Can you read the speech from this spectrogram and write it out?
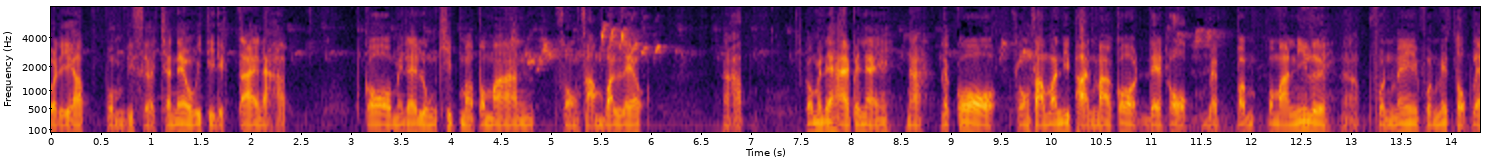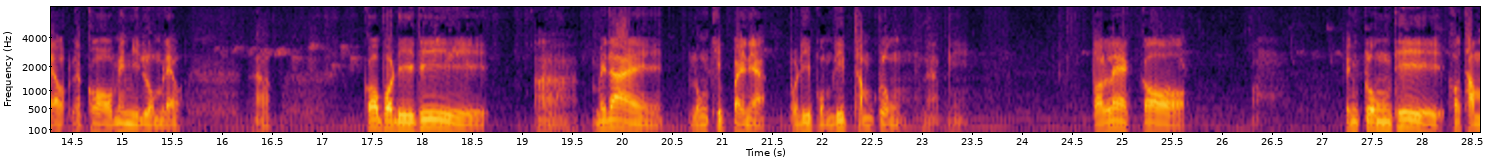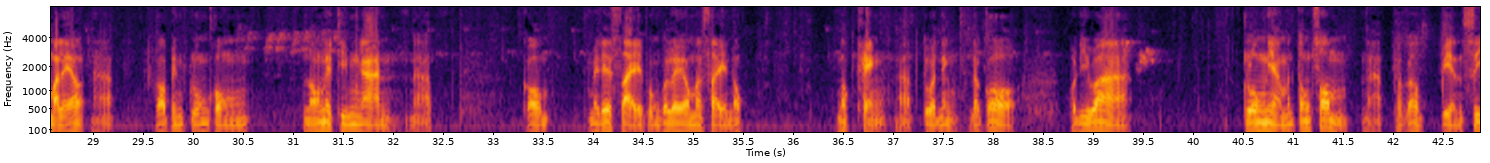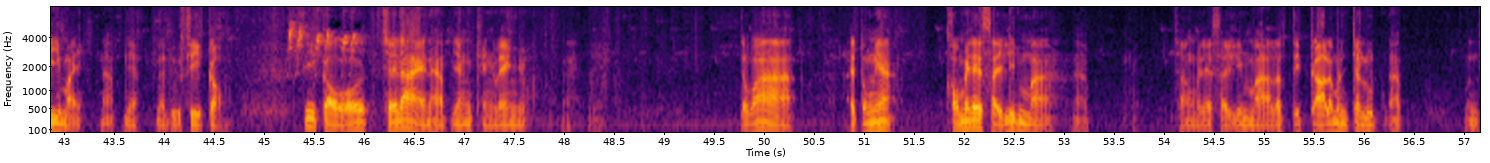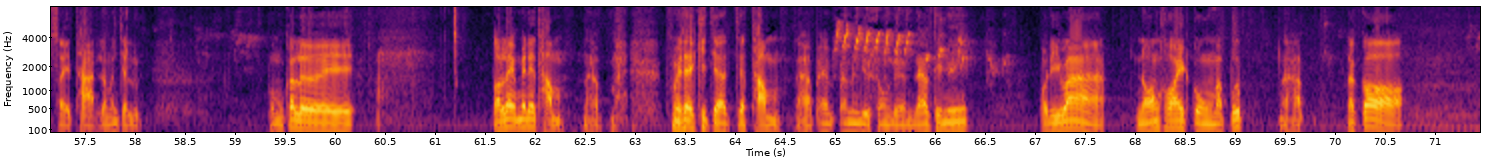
วัสดีครับ ผมพี่เสือชาแนลวิถีเด็กใต้นะครับ ก็ไม่ได้ลงคลิปมาประมาณ2อสามวันแล้วนะครับ ก็ไม่ได้หายไปไหนนะ แล้วก็สองสามวันที่ผ่านมาก็แดดออกแบบประประมาณนี้เลยนะครับฝนไม่ฝนไม่ตกแล้ว แล้วก็ไม่มีลมแล้วนะครับ ก็พอดีที่อ่าไม่ได้ลงคลิปไปเนี่ย พอดีผมรีบทำกรงนะครับนี่ตอนแรกก็ เป็นกรงที่เขาทำมาแล้วนะครับ ก็เป็นกรงของน้องในทีมงานนะครับ ก็ไม่ได้ใส่ผมก็เลยเอามาใส่นกนกแข่งนะครับตัวหนึ่งแล้วก็พอดีว่ากรงเนี่ยมันต้องซ่อมนะครับ แล้วก็เปลี่ยนซี่ใหม่นะครับเนี่ยดูซี่เก่า ซี่เก่าเขาใช้ได้นะครับ ยังแข็งแรงอยู่ แต่ว่าไอ้ตรงเนี้ยเขาไม่ได้ใส่ริมมานะครับช่างไม่ได้ใส่ริมมาแล้วติดกาวแล้วมันจะหลุดนะครับ มันใส่ถาดแล้วมันจะหลุด ผมก็เลย ตอนแรกไม่ได้ทำนะครับ ไม่ได้คิดจะจะทำนะครับมันอยู่ทรงเดิมแล้วทีนี้ พอดีว่าน้องเขาให้กรงมาปุ๊บนะครับ แล้วก็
